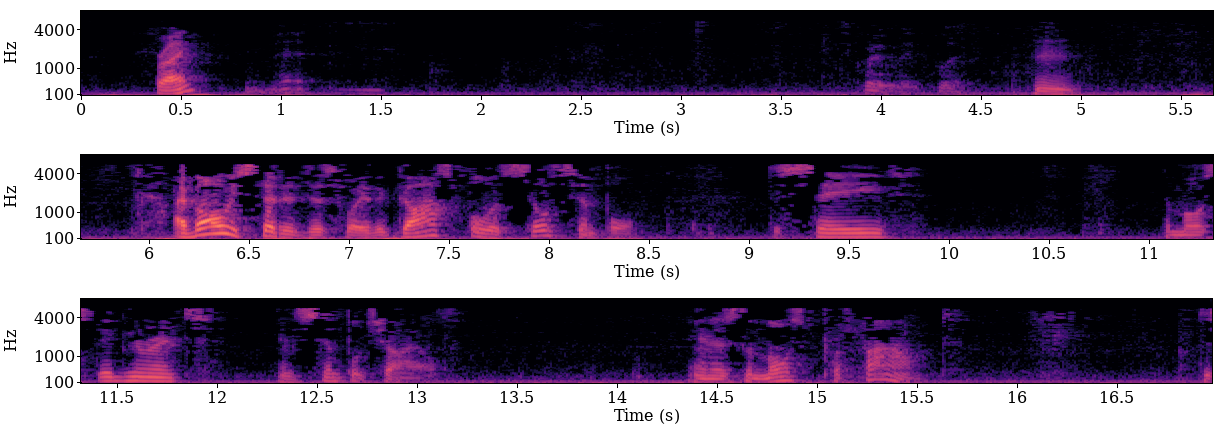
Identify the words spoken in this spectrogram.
right? It's a great way to put it. Hmm. I've always said it this way the gospel is so simple to save the most ignorant and simple child, and is the most profound to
